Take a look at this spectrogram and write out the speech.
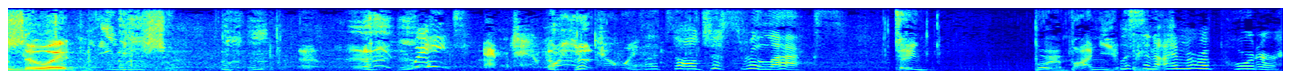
I'll do it. Wait! MJ, what are you doing? Let's all just relax. Listen, I'm a reporter.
